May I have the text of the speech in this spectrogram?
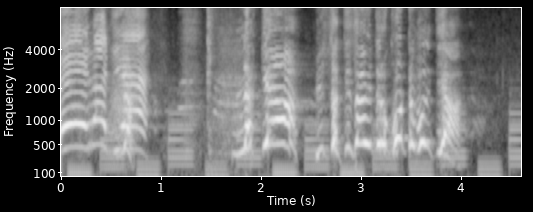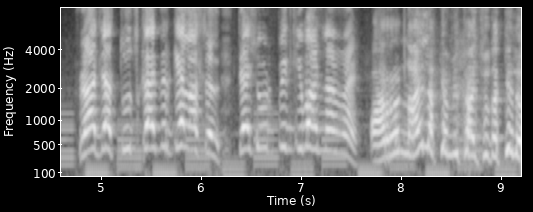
ए राजा अरे नाही लक्या मी काय सुद्धा केलं?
